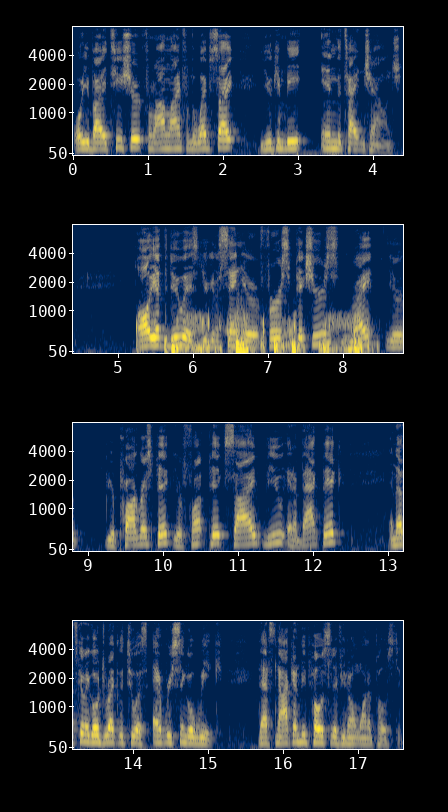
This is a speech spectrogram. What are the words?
or you buy a t shirt from online from the website. You can be in the Titan Challenge. All you have to do is you're going to send your first pictures, right? Your your progress pic, your front pic, side view, and a back pic, and that's going to go directly to us every single week. That's not going to be posted if you don't want to post it.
